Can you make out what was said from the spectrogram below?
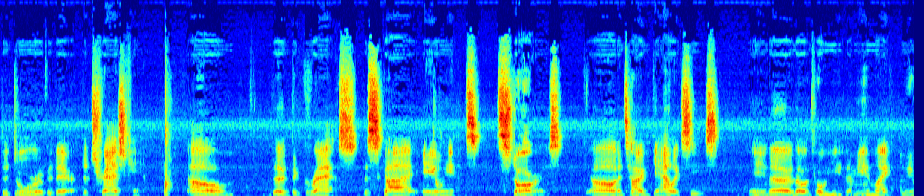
the door over there the trash can um, the the grass the sky aliens stars uh, entire galaxies you know the whole I mean like I mean,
